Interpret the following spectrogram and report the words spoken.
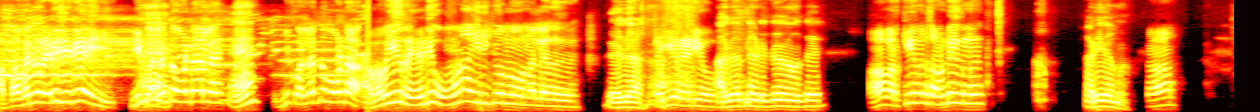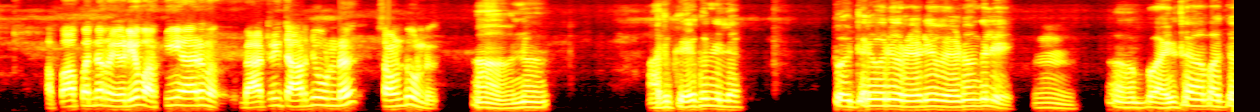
അപ്പൊ അവന് റേഡിയോ ശരിയായി. ഈ കൊല്ലത്ത് പോണ്ടല്ലേ? ഈ കൊല്ലത്ത് പോണ്ട. അപ്പൊ ഈ റേഡിയോ ഓൺ ആയിരിക്കുമെന്ന് തോന്നല്ലത്? ഈ റേഡിയോ അതൊന്ന് എടുത്ത് നോക്ക്. ആ വർക്ക് ചെയ്യുന്നില്ല സൗണ്ട് കേൾക്കുന്നു. അറിയാമോ? ആ. അപ്പൊ അപ്പന്റെ റേഡിയോ വർക്ക് ചെയ്യായിരുന്നു ബാറ്ററി ചാർജും ഉണ്ട് സൗണ്ടും ഉണ്ട്. ആ ഒന്ന് അത് കേൾക്കുന്നില്ല. ഇപ്പൊ ഇത്തരം ഒരു റേഡിയോ വേണമെങ്കിൽ. പൈസ പത്ത്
